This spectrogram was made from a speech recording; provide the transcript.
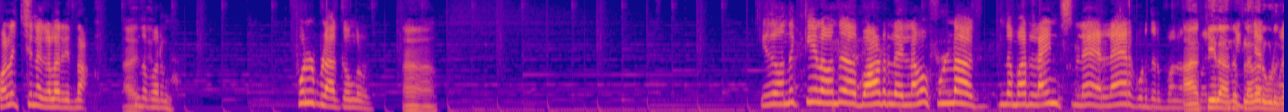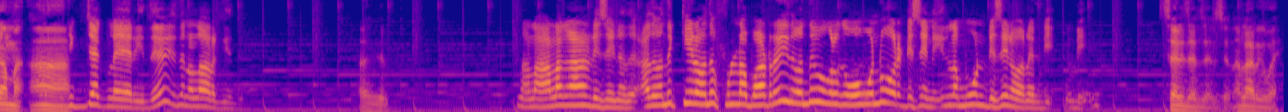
பளிச்சின கலர் இதுதான். இந்த பாருங்க. ஃபுல் பிளாக் உங்களுக்கு. இது வந்து கீழே வந்து பார்டர்ல இல்லாம ஃபுல்லா இந்த மாதிரி லைன்ஸ்ல லேயர் கொடுத்துருப்பாங்க. கீழே வந்து ஃப்ளவர் கொடுக்காம ஜிக்ஜாக் லேயர் இது. இது நல்லா இருக்கு இது. நல்லா அழகான டிசைன் அது. அது வந்து கீழே வந்து ஃபுல்லா பார்டர் இது வந்து உங்களுக்கு ஒவ்வொன்றும் ஒரு டிசைன் இதுல மூணு டிசைன் வரும் இப்படி இப்படி. சரி சரி சரி சரி. நல்லா இருக்கு பாய்.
